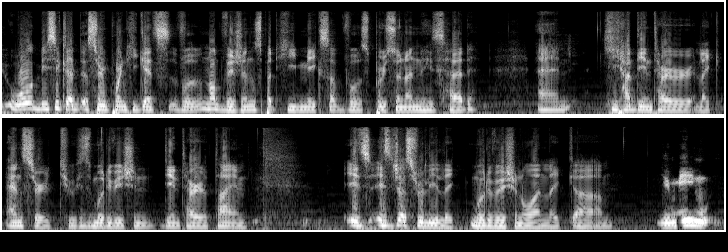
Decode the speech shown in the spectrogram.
well basically at a certain point he gets well, not visions but he makes up those persona in his head and he had the entire like answer to his motivation the entire time it's it's just really like motivational and like um. You mean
